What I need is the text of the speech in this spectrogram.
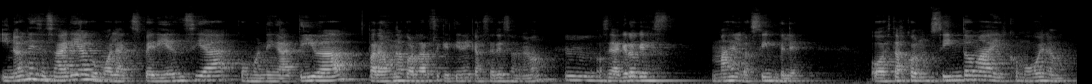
y no es necesaria como la experiencia como negativa para uno acordarse que tiene que hacer eso, ¿no? Mm. O sea, creo que es más en lo simple. O estás con un síntoma y es como, bueno,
